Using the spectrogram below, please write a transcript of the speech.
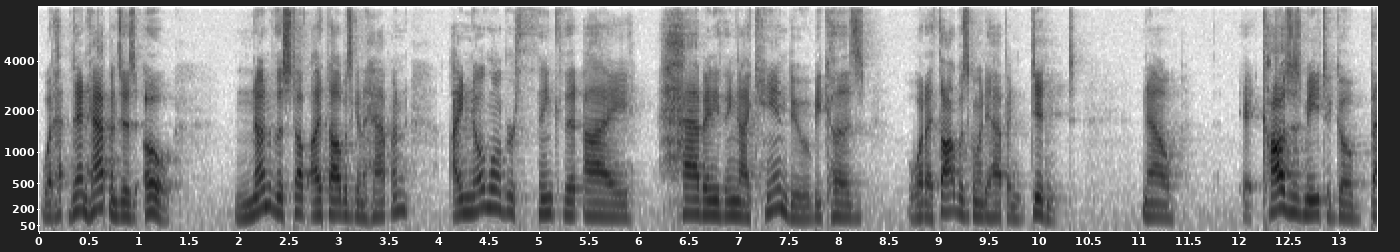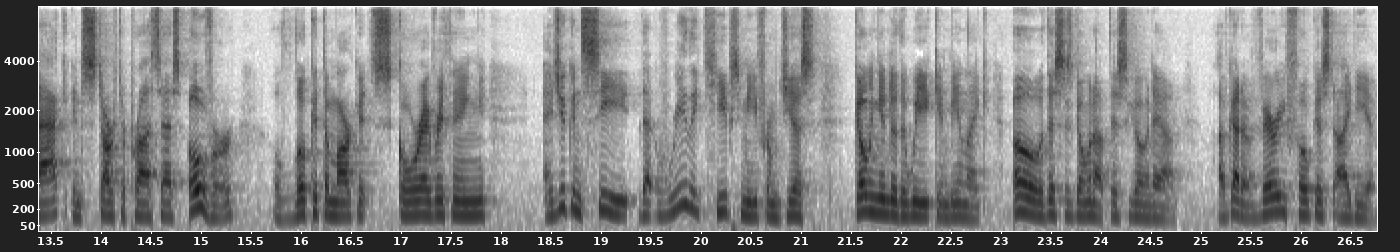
What ha- then happens is, oh, none of the stuff I thought was going to happen, I no longer think that I have anything I can do because what I thought was going to happen didn't. Now, it causes me to go back and start the process over, look at the market, score everything. As you can see, that really keeps me from just going into the week and being like, oh, this is going up, this is going down. I've got a very focused idea.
